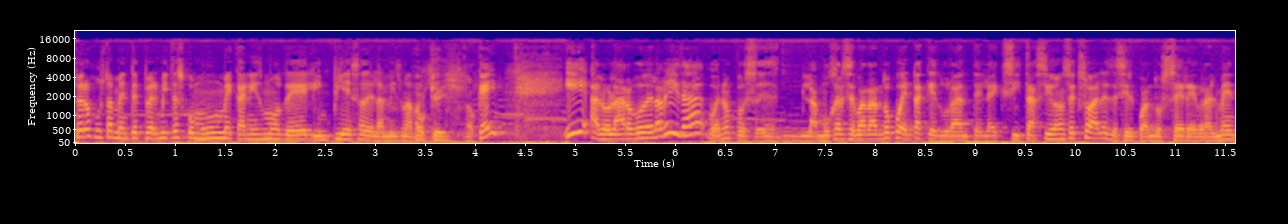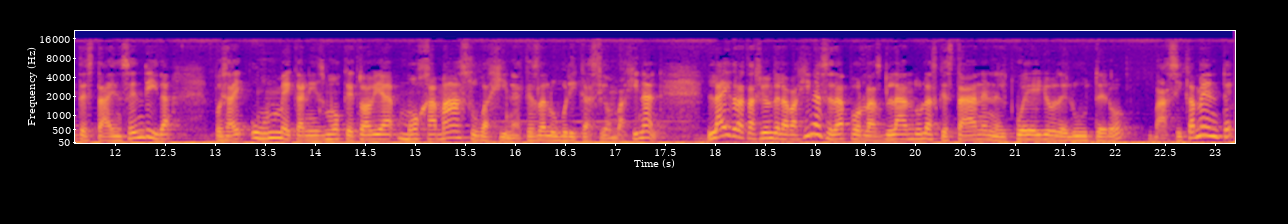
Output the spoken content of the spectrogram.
pero justamente permite es como un mecanismo de limpieza de la misma vagina. ¿Ok? Y a lo largo de la vida, bueno, pues eh, la mujer se va dando cuenta que durante la excitación sexual, es decir, cuando cerebralmente está encendida, pues hay un mecanismo que todavía moja más su vagina, que es la lubricación vaginal. La hidratación de la vagina se da por las glándulas que están en el cuello del útero, básicamente.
